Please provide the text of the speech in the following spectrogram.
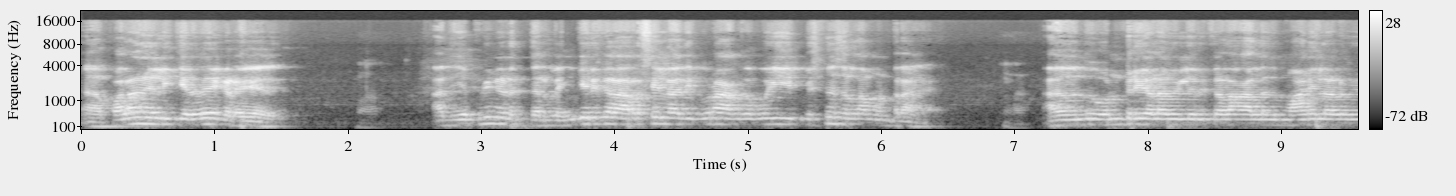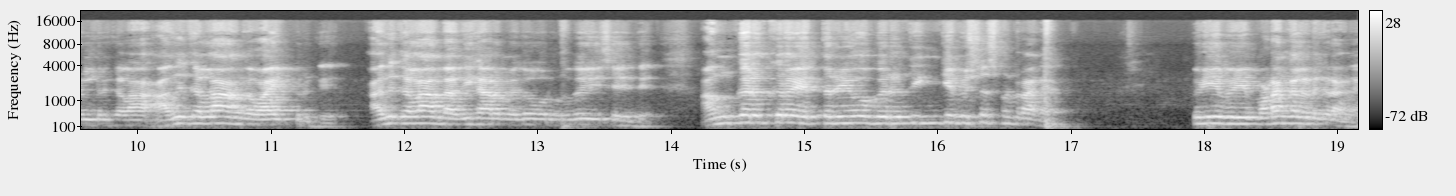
பலனளிக்கிறதே கிடையாது. அது எப்படின்னு எனக்கு தெரியல. இங்க இருக்கிற அரசியல்வாதி பூரா அங்க போய் பிசினஸ் எல்லாம் பண்றாங்க. அது வந்து ஒன்றிய அளவில் இருக்கலாம் அல்லது மாநில அளவில் இருக்கலாம். அதுக்கெல்லாம் அங்க வாய்ப்பு இருக்கு. அதுக்கெல்லாம் அந்த அதிகாரம் ஏதோ ஒரு உதவி செய்யுது. அங்க இருக்கிற எத்தனையோ பேர் வந்து இங்க பிசினஸ் பண்றாங்க. பெரிய பெரிய படங்கள் எடுக்கிறாங்க.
